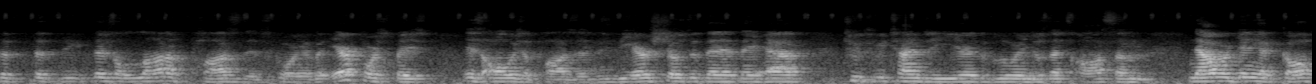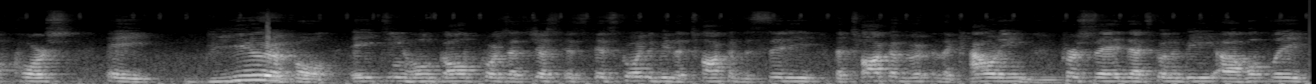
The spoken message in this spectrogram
the, the, the there's a lot of positives going on. The Air Force Base is always a positive. The, the air shows that they, they have two three times a year. The Blue Angels, that's awesome. Now we're getting a golf course, a beautiful 18 hole golf course that's just it's, it's going to be the talk of the city, the talk of the, county Mhm. per se. That's going to be uh, hopefully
